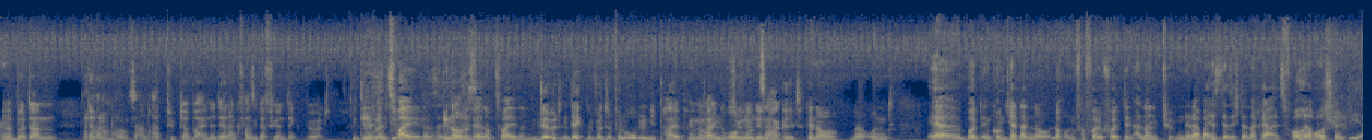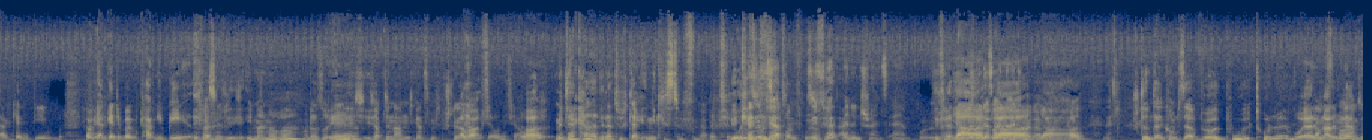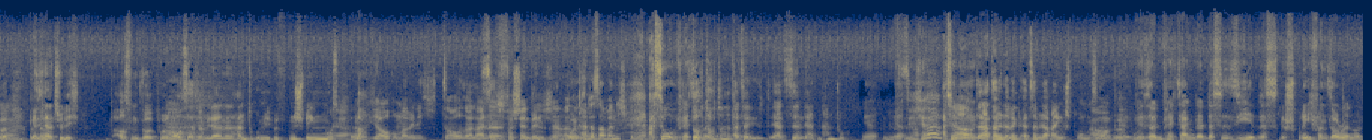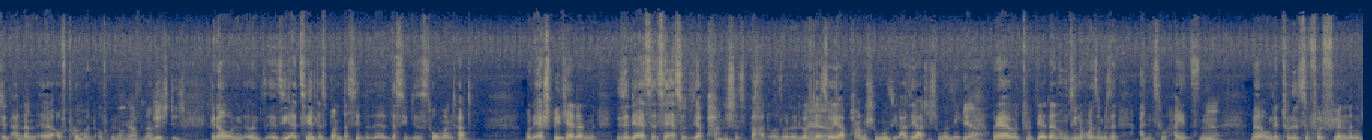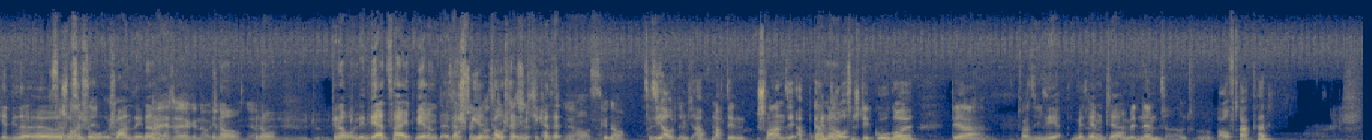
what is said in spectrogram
Äh, wird dann, weil da war noch noch irgendein anderer Typ dabei, ne, der dann quasi dafür entdeckt wird. Der Das sind zwei, das sind, Genau, das sind ja noch zwei dann. der wird entdeckt und wird dann von oben in die Pipe Genau. reingeworfen und zerhackelt. Genau, ne? Und er, Bond entkommt ja dann noch und verfolgt folgt den anderen Typen, der dabei ist, der sich dann nachher als Frau herausstellt, die erkennt, die, glaube ich, Agentin beim KGB ist. Ich weiß nicht, wie Imanova oder so Ja, ähnlich. Ich habe den Namen nicht ganz mitgeschnitten, aber, auch nicht, aber, aber, mit der kann er den natürlich gleich in die Kiste hüpfen. Ja. Wir Und kennen sie uns ja fährt, von früher. Sie fährt einen Trans Am. Sie fährt- Ja, wieder bei ja, ja. Stimmt, dann kommt dieser Whirlpool-Tunnel, wo er gerade wieder im Dampfbad, Whirl ja. und Genau. sich natürlich aus dem Whirlpool Ah. raus erstmal wieder ein Handtuch um die Hüften schwingen muss. Ja. Mache ich ja auch immer, wenn ich zu Hause alleine Selbstverständlich. bin. ne? Also- Und hat das aber nicht gemacht. Ach so, vielleicht Doch, doch, doch. Als er, hat, er hat ein Handtuch. Ja, ja. Sicher? Achso, ja, und dann hat er wieder weg, als er wieder reingesprungen ist. Ah, okay. Wir sollten vielleicht sagen, da- dass sie das Gespräch von Soren und den anderen äh, auf Tonband aufgenommen Ja, hat. Ne? richtig. Genau, und, und sie erzählt es Bond, dass sie, äh, dass sie dieses Tonband hat. Und er spielt ja dann, die sind ja erst, ist ja erst so japanisches Bad oder so. Dann läuft ja, Ja, erst so ja. japanische Musik, asiatische Musik. Ja. Und er tut ja dann, um sie nochmal so ein bisschen anzuheizen, Ja. ne, um den Tunnel zu vollführen, dann hier diese äh, Dieser russische Schwansee. Schwansee, ne? Ja, ja, ja, genau. Ich Genau, glaub, ja. genau. Genau, und in der Zeit, während äh, das Tauscht Spiel, quasi tauscht er nämlich die Kassetten Ja. aus. Genau. Sie haut nämlich ab, macht den Schwanensee-Abgang. Genau. Draußen steht Gogol, der quasi Sie mitnimmt, ja. mitnimmt und beauftragt hat.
